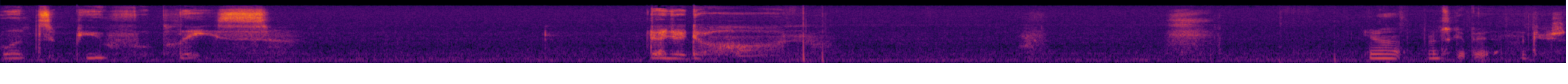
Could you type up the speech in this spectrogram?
once a beautiful place. Dun dun dun. You know, let's skip it. Who cares?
